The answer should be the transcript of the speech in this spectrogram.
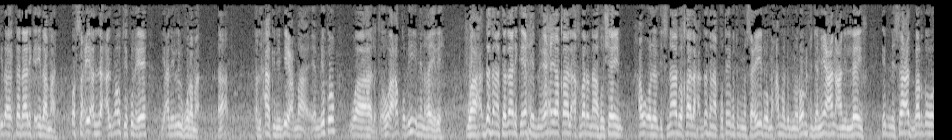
اذا كذلك إذا مات. والصحيح لا الموت يكون إيه يعني للغرماء. ها الحاكم يبيع ما يملكه وهذا. فهو أحق به من غيره. وحدثنا كذلك يحيى بن يحيى قال أخبرنا هشيم حول الإسناد وقال حدثنا قتيبة بن سعيد ومحمد بن رمح جميعا عن الليث ابن سعد برضه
